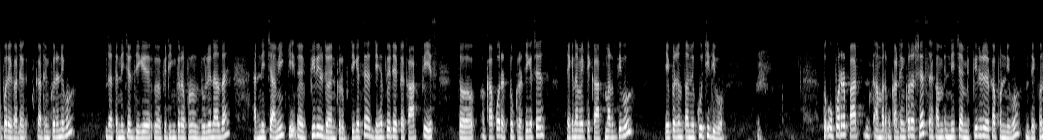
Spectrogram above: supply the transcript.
উপরে কাটে কাটিং করে নিব, যাতে নিচের দিকে ফিটিং করার পর ঝুলে না যায়। আর নিচে আমি কি পিরিল জয়েন করব, ঠিক আছে? যেহেতু এটা একটা কাট পিস তো কাপড়ের টুকরা, ঠিক আছে? এখানে আমি একটি কাট মার্ক দিব, এই পর্যন্ত আমি কুচি দিব। তো উপরের পার্ট আমার কাটিং করা শেষ, এখন নিচে আমি পিরিলের কাপড় নিব, দেখুন।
